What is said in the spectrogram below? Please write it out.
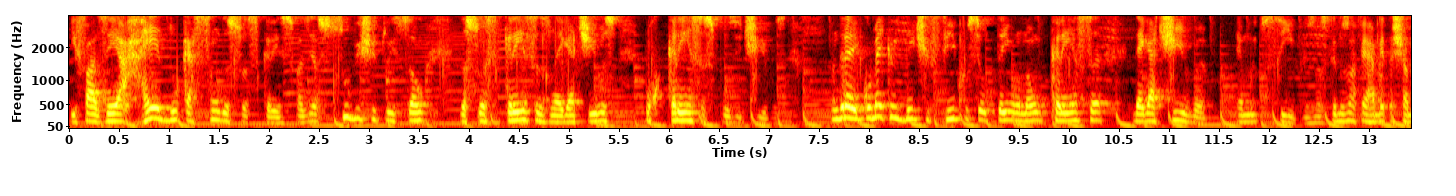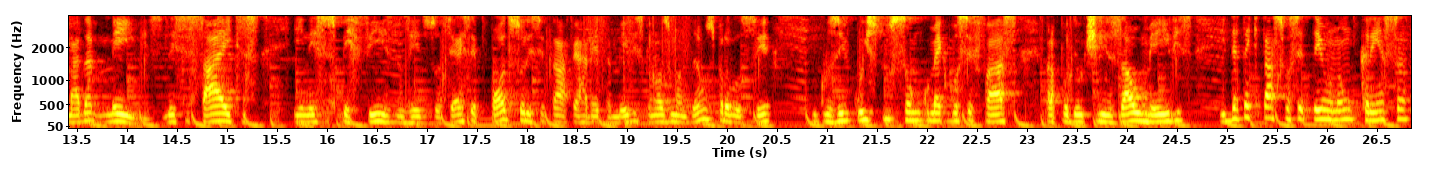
e fazer a reeducação das suas crenças, fazer a substituição das suas crenças negativas por crenças positivas. André, como é que eu identifico se eu tenho ou não crença negativa? É muito simples. Nós temos uma ferramenta chamada Mavis. Nesses sites e nesses perfis das redes sociais, você pode solicitar a ferramenta Mavis que nós mandamos para você, inclusive com instrução como é que você faz para poder utilizar o Mavis e detectar se você tem ou não crença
